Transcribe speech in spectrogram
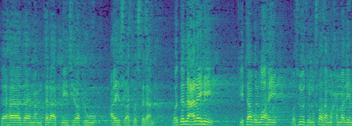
فهذا ما امتلأت به سيرته عليه الصلاة والسلام. ودل عليه كتاب الله وسنة المصطفى محمد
